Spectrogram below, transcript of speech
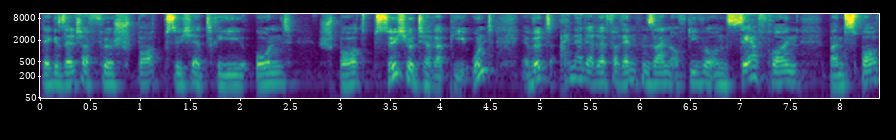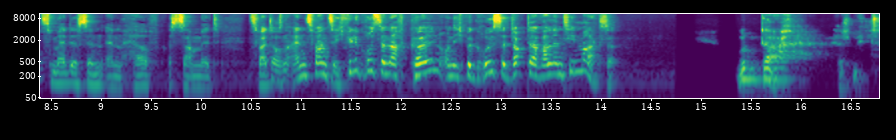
der Gesellschaft für Sportpsychiatrie und Sportpsychotherapie. Und er wird einer der Referenten sein, auf die wir uns sehr freuen beim Sports Medicine and Health Summit 2021. Viele Grüße nach Köln und ich begrüße Dr. Valentin Marxe. Guten Tag, Herr Schmidt.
